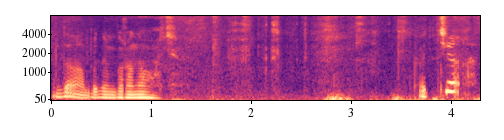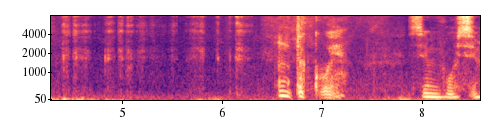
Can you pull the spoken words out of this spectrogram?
да? Будемо баранувати. Хотя. Ну такое. 7-8.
